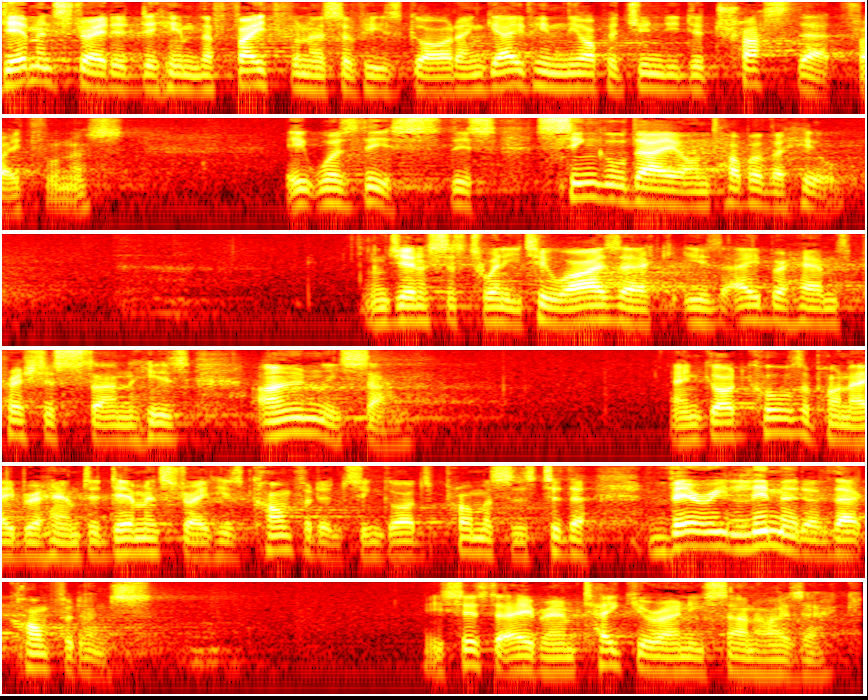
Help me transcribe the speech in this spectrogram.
demonstrated to him the faithfulness of his God and gave him the opportunity to trust that faithfulness, it was this this single day on top of a hill. In Genesis 22, Isaac is Abraham's precious son, his only son. And God calls upon Abraham to demonstrate his confidence in God's promises to the very limit of that confidence. He says to Abraham, Take your only son, Isaac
